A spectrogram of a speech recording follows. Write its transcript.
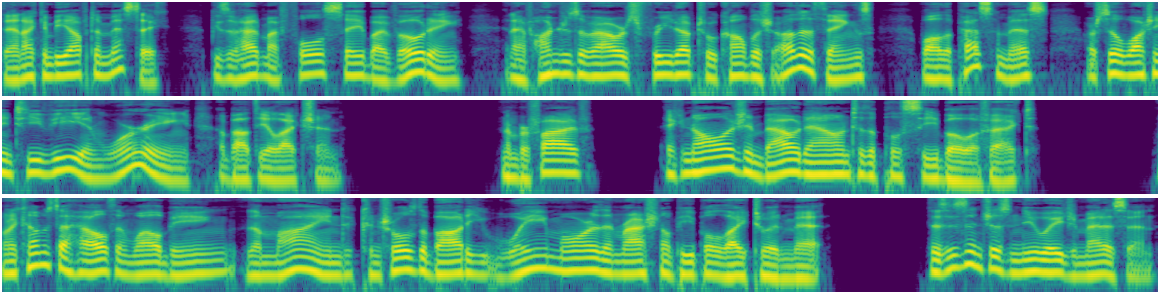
Then I can be optimistic because I've had my full say by voting and have hundreds of hours freed up to accomplish other things while the pessimists are still watching TV and worrying about the election. Number five, acknowledge and bow down to the placebo effect. When it comes to health and well being, the mind controls the body way more than rational people like to admit. This isn't just New Age medicine.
